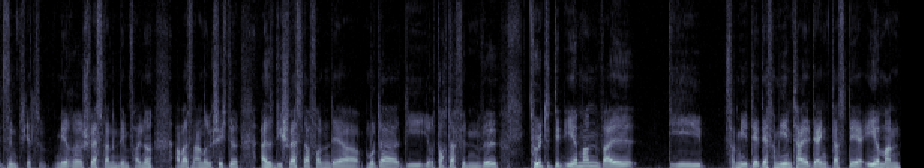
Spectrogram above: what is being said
sind jetzt mehrere Schwestern in dem Fall, ne? Aber ist eine andere Geschichte. Also die Schwester von der Mutter, die ihre Tochter finden will, tötet den Ehemann, weil die Familie, der, der Familienteil denkt, dass der Ehemann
